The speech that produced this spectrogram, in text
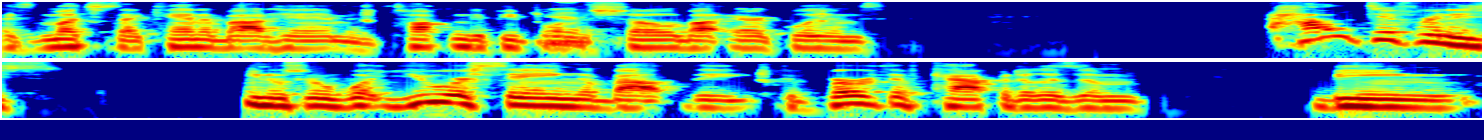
as much as I can about him and talking to people on the show about Eric Williams. How different is, you know, sort of what you were saying about the, the birth of capitalism being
